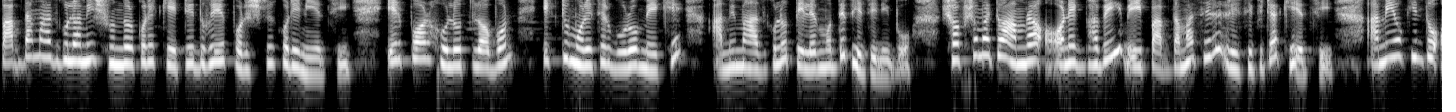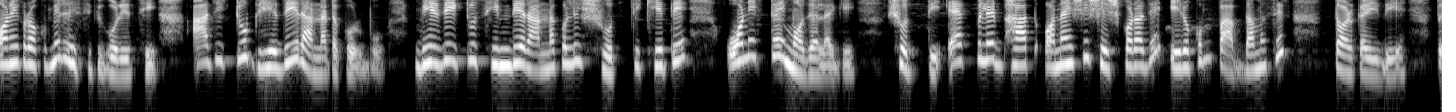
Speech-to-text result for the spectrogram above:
পাবদা মাছগুলো আমি সুন্দর করে কেটে ধুয়ে পরিষ্কার করে নিয়েছি। এরপর হলুদ লবণ, একটু মরিচের গুঁড়ো মেখে আমি মাছগুলো তেলের মধ্যে ভেজে নিব। সবসময় তো আমরা অনেকভাবেই এই পাবদা মাছের রেসিপিটা খেয়েছি। আমিও কিন্তু অনেক রকমের রেসিপি করেছি। আজ একটু ভেজেই রান্নাটা করব। ভেজে একটু সিম দিয়ে রান্না করলে সত্যি খেতে অনেকটাই মজা লাগে। সত্যি, এক প্লেট ভাত অনায়াসে শেষ করা যায় এরকম পাবদা মাছের তরকারি দিয়ে। তো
